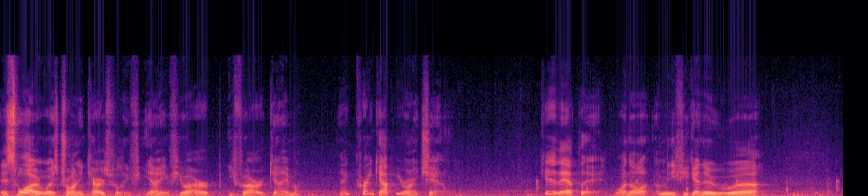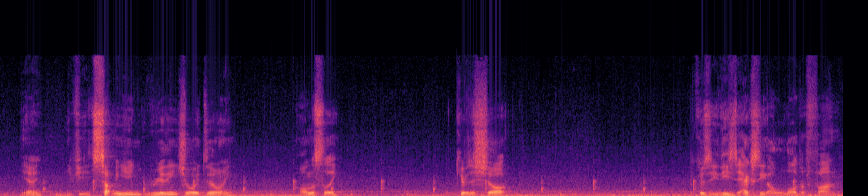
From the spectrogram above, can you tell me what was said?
this is why I always try and encourage people. If you know, if you are a, if you are a gamer, you know, crank up your own channel, get it out there. Why not? I mean, if you're going to, uh, you know, if it's something you really enjoy doing, honestly, give it a shot because it is actually a lot of fun.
